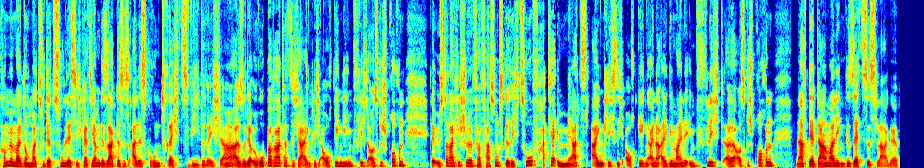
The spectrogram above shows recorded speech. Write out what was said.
kommen wir mal noch mal zu der Zulässigkeit. Sie haben gesagt, das ist alles grundrechtswidrig. Ja? Also der Europarat hat sich ja eigentlich auch gegen die Impfpflicht ausgesprochen. Der österreichische Verfassungsgerichtshof hat ja im März eigentlich sich auch gegen eine allgemeine Impfpflicht äh, ausgesprochen nach der damaligen Gesetzeslage.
